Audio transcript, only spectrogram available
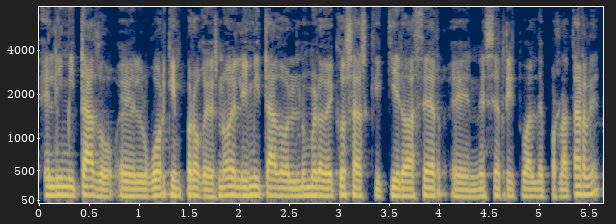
he limitado el work in progress, ¿no? He limitado el número de cosas que quiero hacer en ese ritual de por la tarde.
